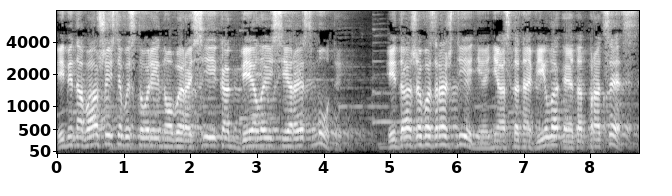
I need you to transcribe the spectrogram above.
именовавшийся в истории Новой России как «белые серые смуты», и даже Возрождение не остановило этот процесс.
